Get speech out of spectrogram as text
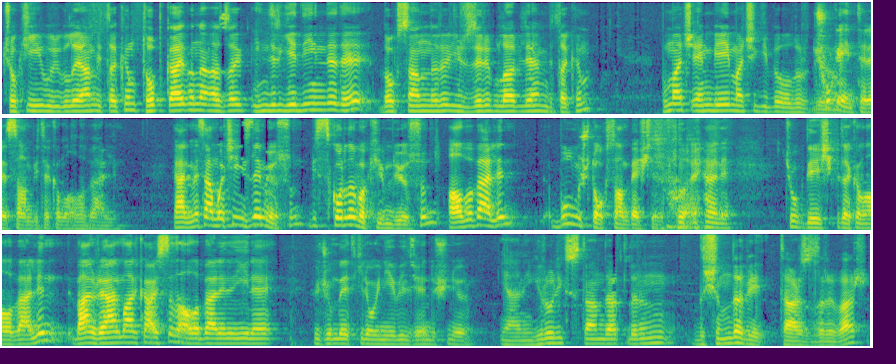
çok iyi uygulayan bir takım. Top kaybını aza indirgediğinde de 90'ları 100'leri bulabilen bir takım. Bu maç NBA maçı gibi olur diyorum. Çok enteresan bir takım Alba Berlin. Yani mesela maçı izlemiyorsun, bir skoruna bakayım diyorsun. Alba Berlin bulmuş 95'leri falan yani. Çok değişik bir takım Alba Berlin. Ben Real Madrid karşısında da Alba Berlin'in yine hücumda etkili oynayabileceğini düşünüyorum. Yani Euroleague standartlarının dışında bir tarzları var.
